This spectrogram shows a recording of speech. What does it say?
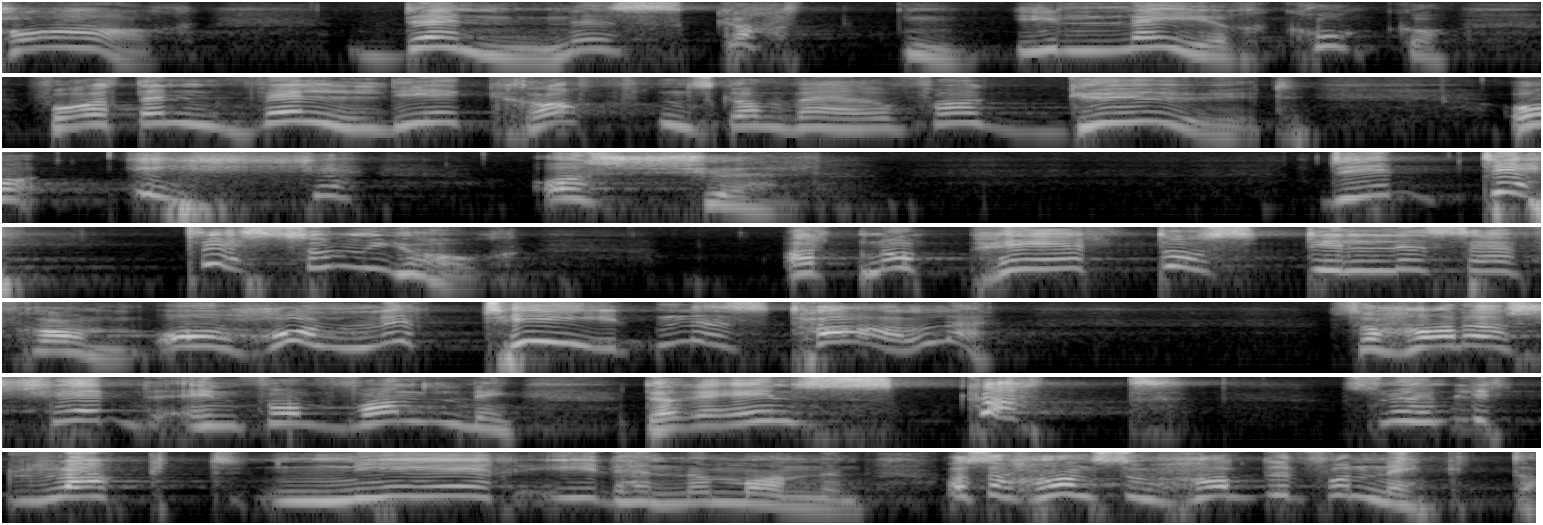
har denne skatt kraften i leirkrukka for at den veldige kraften skal være fra Gud og ikke oss sjøl. Det er dette som gjør at når Peter stiller seg fram og holder tidenes tale, så har det skjedd en forvandling. Det er en skatt som er blitt lagt ned i denne mannen. Altså Han som hadde fornekta.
